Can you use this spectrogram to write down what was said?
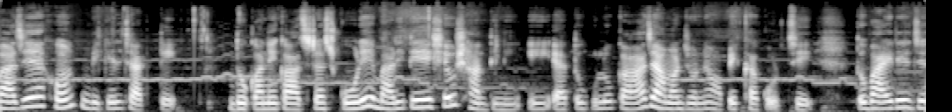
বাজে এখন বিকেল চারটে। দোকানে কাজ টাজ করে বাড়িতে এসেও শান্তি নেই। এই এতগুলো কাজ আমার জন্য অপেক্ষা করছে। তো বাইরের যে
